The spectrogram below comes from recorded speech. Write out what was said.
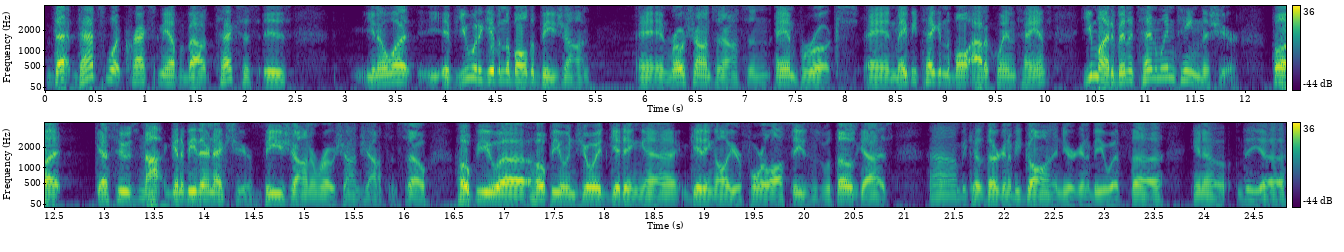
that that's what cracks me up about Texas is you know what? If you would have given the ball to Bijan and, and Roschon Johnson and Brooks and maybe taken the ball out of Quinn's hands, you might have been a 10-win team this year. But guess who's not going to be there next year? Bijan and Roschon Johnson. So hope you uh, hope you enjoyed getting uh, getting all your four loss seasons with those guys uh, because they're going to be gone and you're going to be with uh, you know the uh,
